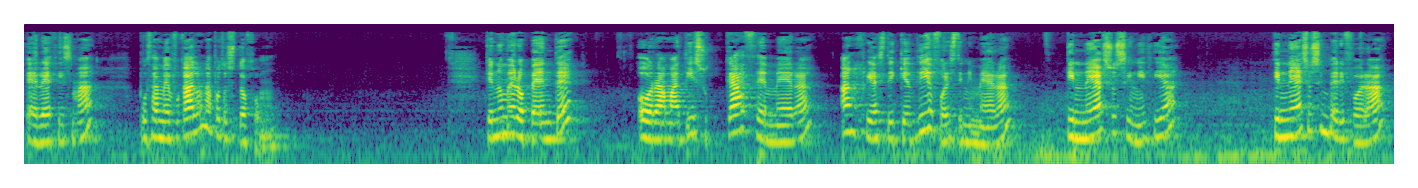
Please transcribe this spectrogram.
ερέθισμα που θα με βγάλουν από το στόχο μου. Και νούμερο 5, οραματίσου κάθε μέρα, αν χρειαστεί και δύο φορές την ημέρα, τη νέα σου συνήθεια, τη νέα σου συμπεριφορά,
